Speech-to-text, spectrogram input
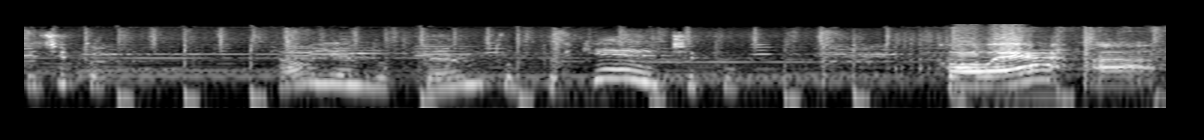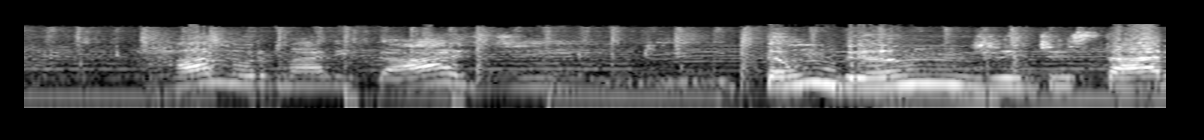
E tipo, tá olhando tanto? Por quê? Tipo, qual é a anormalidade tão grande de estar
